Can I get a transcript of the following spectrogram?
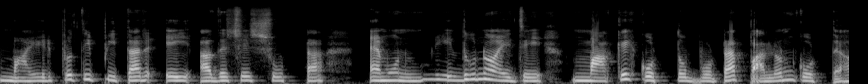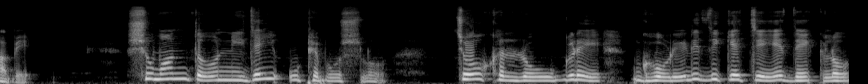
মায়ের প্রতি পিতার এই আদেশের সুরটা এমন মৃদু নয় যে মাকে কর্তব্যটা পালন করতে হবে। সুমন্ত নিজেই উঠে বসল। চোখ রৌগড়ে ঘড়ির দিকে চেয়ে দেখল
